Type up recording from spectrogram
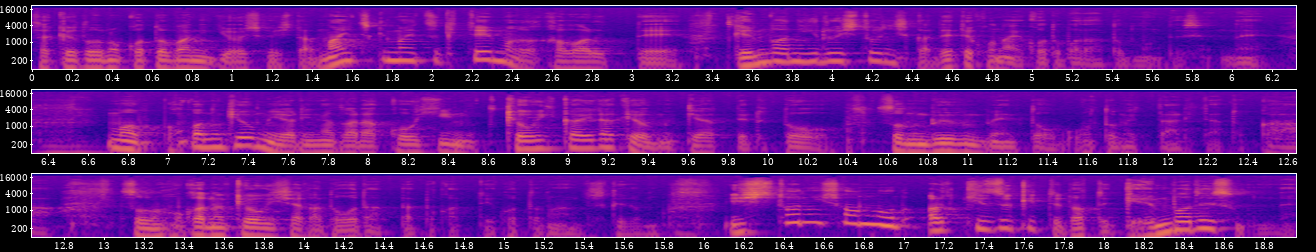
先ほどの言葉に凝縮した毎月毎月テーマが変わるって現場にいる人にしか出てこない言葉だと思うんですよね。まあ、他の業務やりながらコーヒーの競技会だけを向き合ってるとそのムーブメントを求めたりだとかその他の競技者がどうだったとかっていうことなんですけども石谷さんのあれ気づきってだって現場ですもんね。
